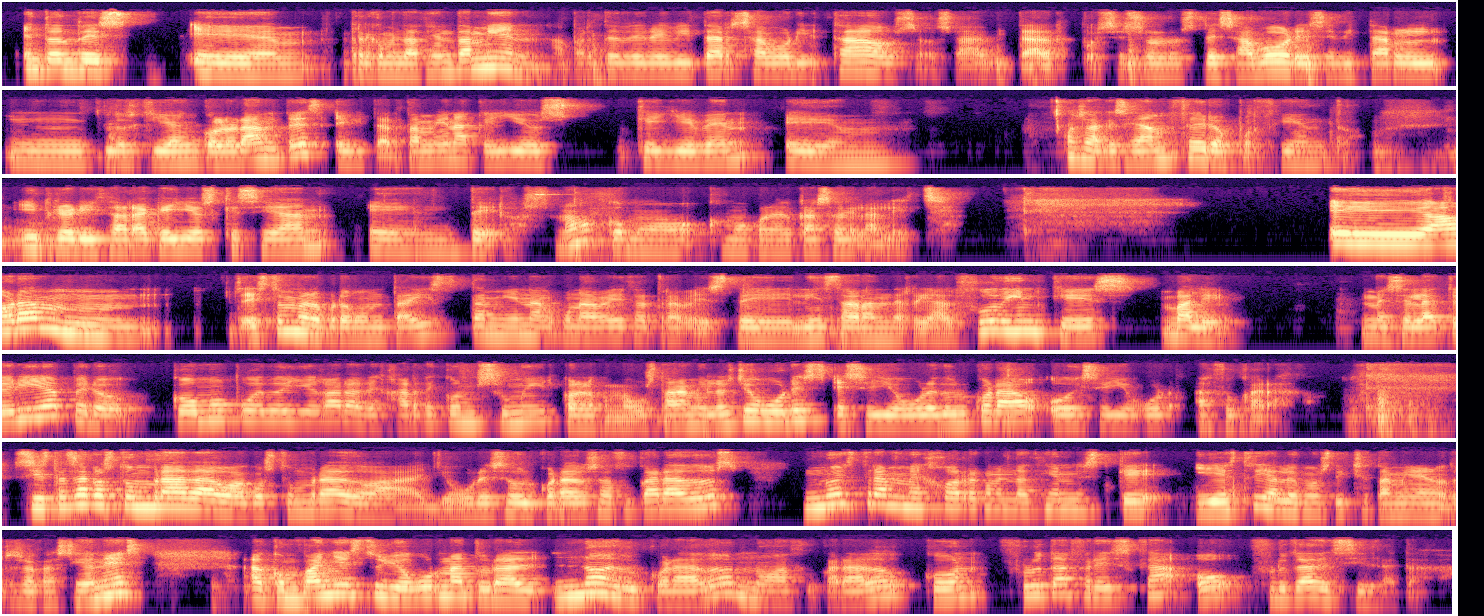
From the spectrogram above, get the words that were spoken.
Entonces, eh, recomendación también, aparte de evitar saborizados, o sea, evitar pues eso, los de sabores, evitar mm, los que lleven colorantes, evitar también aquellos que lleven... Eh, o sea, que sean 0% y priorizar aquellos que sean enteros, ¿no? como, con el caso de la leche. Eh, ahora, mm, esto me lo preguntáis también alguna vez a través del Instagram de Real Fooding, que es, vale, me sé la teoría, pero ¿cómo puedo llegar a dejar de consumir con lo que me gustan a mí los yogures, ese yogur edulcorado o ese yogur azucarado? Si estás acostumbrada o acostumbrado a yogures edulcorados o azucarados, nuestra mejor recomendación es que, y esto ya lo hemos dicho también en otras ocasiones, acompañes tu yogur natural no edulcorado, no azucarado, con fruta fresca o fruta deshidratada.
